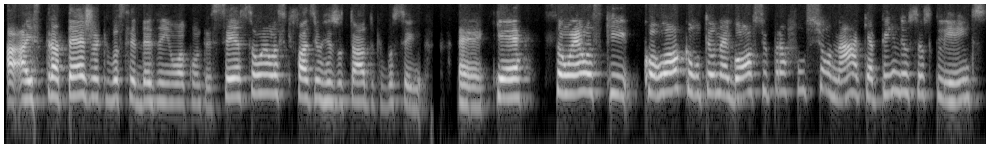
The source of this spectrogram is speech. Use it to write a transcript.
a, a, estratégia que você desenhou acontecer, são elas que fazem o resultado que você é, quer, são elas que colocam o teu negócio para funcionar, que atendem os seus clientes.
